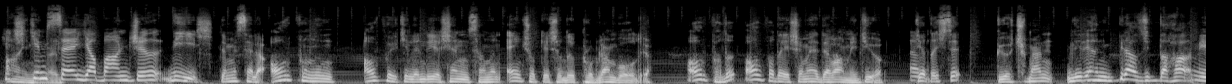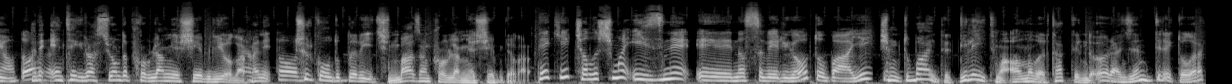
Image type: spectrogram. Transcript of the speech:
Hiç Aynen kimse yabancı değil. İşte mesela Avrupa'nın Avrupa ülkelerinde yaşayan insanların en çok yaşadığı problem bu oluyor. Avrupalı Avrupa'da yaşamaya devam ediyor. Evet. Ya da işte göçmenleri hani birazcık daha Bilmiyor, doğru. hani entegrasyonda problem yaşayabiliyorlar. Evet, hani doğru. Türk oldukları için bazen problem yaşayabiliyorlar. Peki çalışma izni e, nasıl veriyor Dubai? Şimdi Dubai'de dil eğitimi almaları takdirinde öğrencilerin direkt olarak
